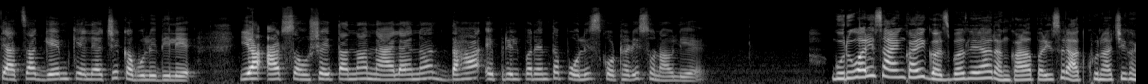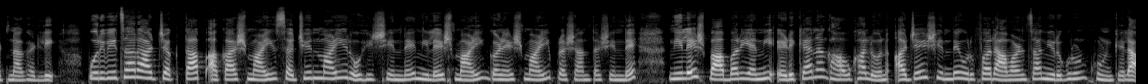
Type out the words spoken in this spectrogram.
त्याचा गेम केल्याची कबुली दिली. आहे या आठ संशयितांना न्यायालयानं दहा एप्रिलपर्यंत पोलीस कोठडी सुनावली आहे. गुरुवारी सायंकाळी गजबजलेल्या रंकाळा परिसरात खुनाची घटना घडली. पूर्वीचा राज जगताप आकाश माळी सचिन माळी रोहित शिंदे निलेश माळी गणेश माळी प्रशांत शिंदे निलेश बाबर यांनी एडक्यानं घाव घालून अजय शिंदे उर्फ रावणचा निर्घृण खून केला.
